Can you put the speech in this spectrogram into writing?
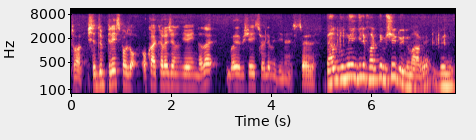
Tuhaf. İşte dün Play Spor'da Okay Karaca'nın yayında da böyle bir şey söylemediğini söyledi. Ben bununla ilgili farklı bir şey duydum abi. Dün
